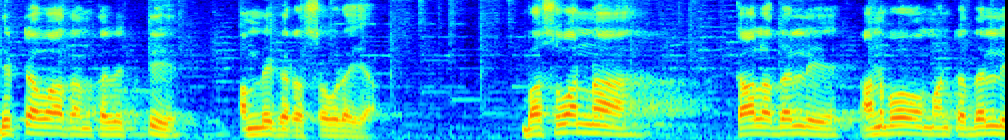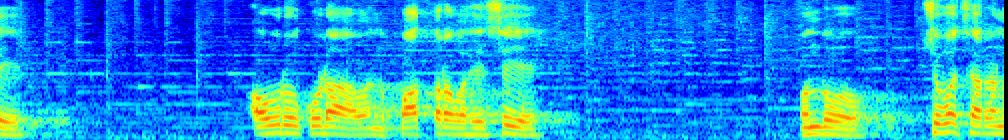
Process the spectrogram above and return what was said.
ದಿಟ್ಟವಾದಂಥ ವ್ಯಕ್ತಿ ಅಂಬಿಗರ ಸೌಡಯ್ಯ. ಬಸವಣ್ಣ ಕಾಲದಲ್ಲಿ, ಅನುಭವ ಮಂಟದಲ್ಲಿ ಅವರು ಕೂಡ ಒಂದು ಪಾತ್ರ ವಹಿಸಿ ಒಂದು ಶಿವಚರಣ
